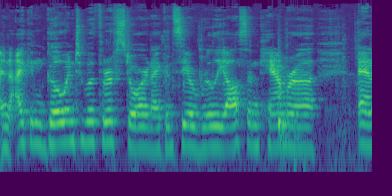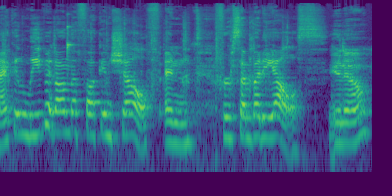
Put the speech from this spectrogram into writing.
And I can go into a thrift store and I can see a really awesome camera and I can leave it on the fucking shelf and for somebody else, you know?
